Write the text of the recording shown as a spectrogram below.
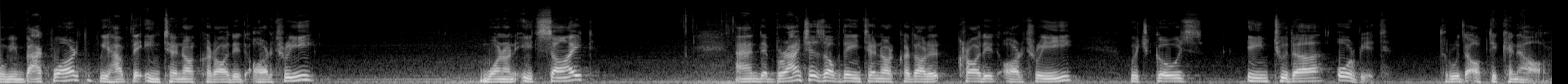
Moving backward, we have the internal carotid artery, one on each side. And the branches of the internal carotid artery, which goes into the orbit through the optic canal.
